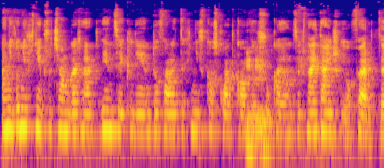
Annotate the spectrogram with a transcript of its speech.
a niekoniecznie przyciągać nawet więcej klientów, ale tych niskoskładkowych, Mhm. szukających najtańszej oferty.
